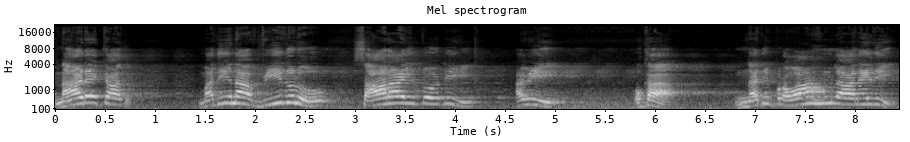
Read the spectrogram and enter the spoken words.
నాడే కాదు. మదీనా వీధులు సారాయితోటి అవి ఒక నది ప్రవాహంలా అనేది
